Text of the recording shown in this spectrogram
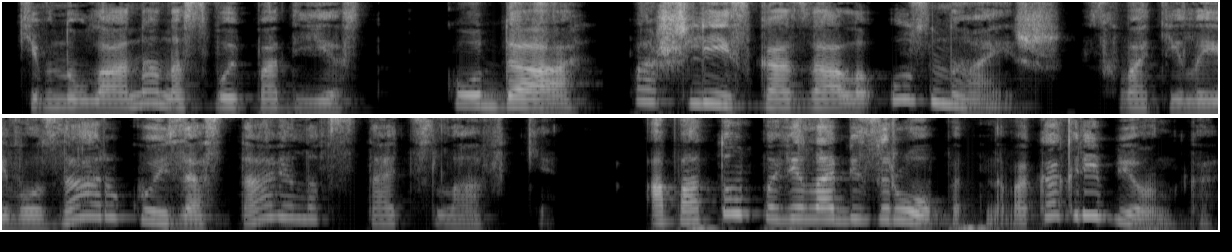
– кивнула она на свой подъезд. «Куда?» «Пошли», – сказала, – «узнаешь». Схватила его за руку и заставила встать с лавки. А потом повела безропотного, как ребенка,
